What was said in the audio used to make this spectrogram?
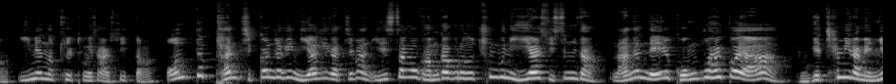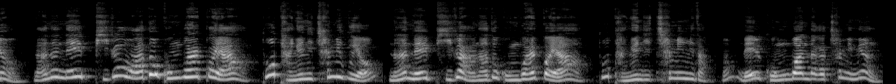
어, 이면 넣기를 통해서 알 수 있다. 언뜻 반직관적인 이야기 같지만 일상어 감각으로도 충분히 이해할 수 있습니다. 나는 내일 공부할 거야. 요게 참이라면요. 나는 내일 비가 와도 공부할 거야. 또 당연히 참이고요. 나는 내일 비가 안 와도 공부할 거야. 또 당연히 참입니다. 어? 내일 공부한다가 참이면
